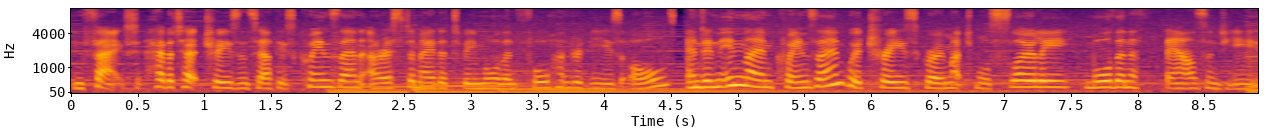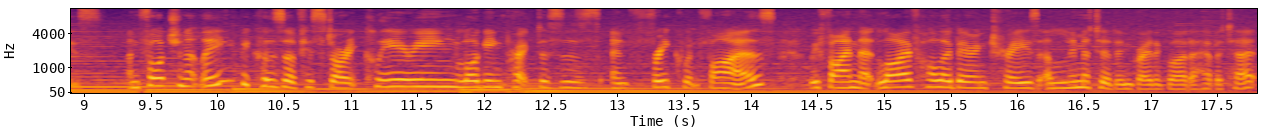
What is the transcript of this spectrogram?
In fact, habitat trees in southeast Queensland are estimated to be more than 400 years old, and in inland Queensland, where trees grow much more slowly, more than a thousand years. Unfortunately, because of historic clearing, logging practices and frequent fires, we find that live hollow bearing trees are limited in greater glider habitat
